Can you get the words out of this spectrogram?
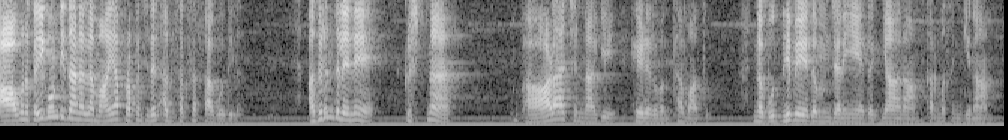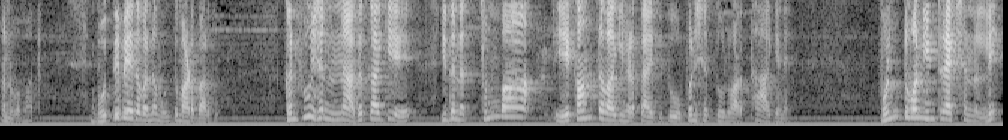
ಆ ಅವನು ಕೈಗೊಂಡಿದ್ದಾನಲ್ಲ ಮಾಯಾ ಪ್ರಪಂಚದಲ್ಲಿ ಅದು ಸಕ್ಸಸ್ ಆಗೋದಿಲ್ಲ. ಅದರಿಂದಲೇ ಕೃಷ್ಣ ಬಹಳ ಚೆನ್ನಾಗಿ ಹೇಳಿರುವಂಥ ಮಾತು. ನ ಬುದ್ಧಿಭೇದಂ ಜನೆಯೇದ ಜ್ಞಾನಾಂ ಕರ್ಮಸಂಗಿನಾಂ ಅನ್ನುವ ಮಾತು. ಬುದ್ಧಿಭೇದವನ್ನು ಉಂಟು ಮಾಡಬಾರದು. ಕನ್ಫ್ಯೂಷನ್ ಅದಕ್ಕಾಗಿ ಇದನ್ನು ತುಂಬ ಏಕಾಂತವಾಗಿ ಹೇಳ್ತಾ ಇದ್ದಿದ್ದು ಉಪನಿಷತ್ತು ಅನ್ನುವ ಅರ್ಥ ಹಾಗೇನೆ. ಒನ್ ಟು ಒನ್ ಇಂಟರಾಕ್ಷನ್ನಲ್ಲಿ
